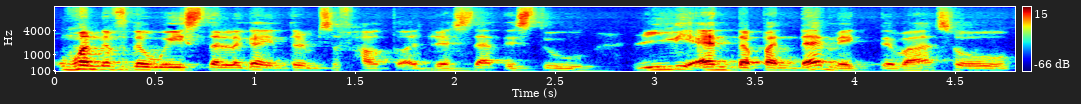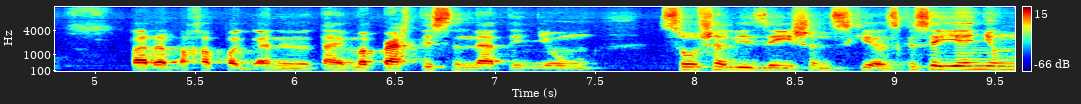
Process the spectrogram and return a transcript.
one of the ways talaga in terms of how to address that is to really end the pandemic, 'di ba? So para baka pag ano na tayo, ma-practice na natin yung socialization skills kasi yan yung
